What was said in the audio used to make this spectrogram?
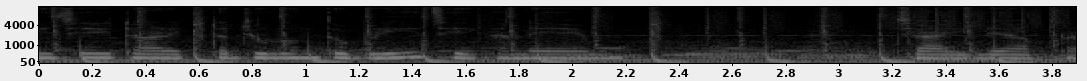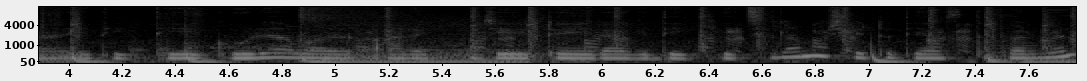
এই যে এটা আরেকটা ঝুলন্ত ব্রিজ এখানে চাইলে আপনার এদিক দিয়ে ঘুরে আবার আরেক যেটা এর আগে দেখিয়েছিলাম, সেটা দিয়ে আসতে পারবেন।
